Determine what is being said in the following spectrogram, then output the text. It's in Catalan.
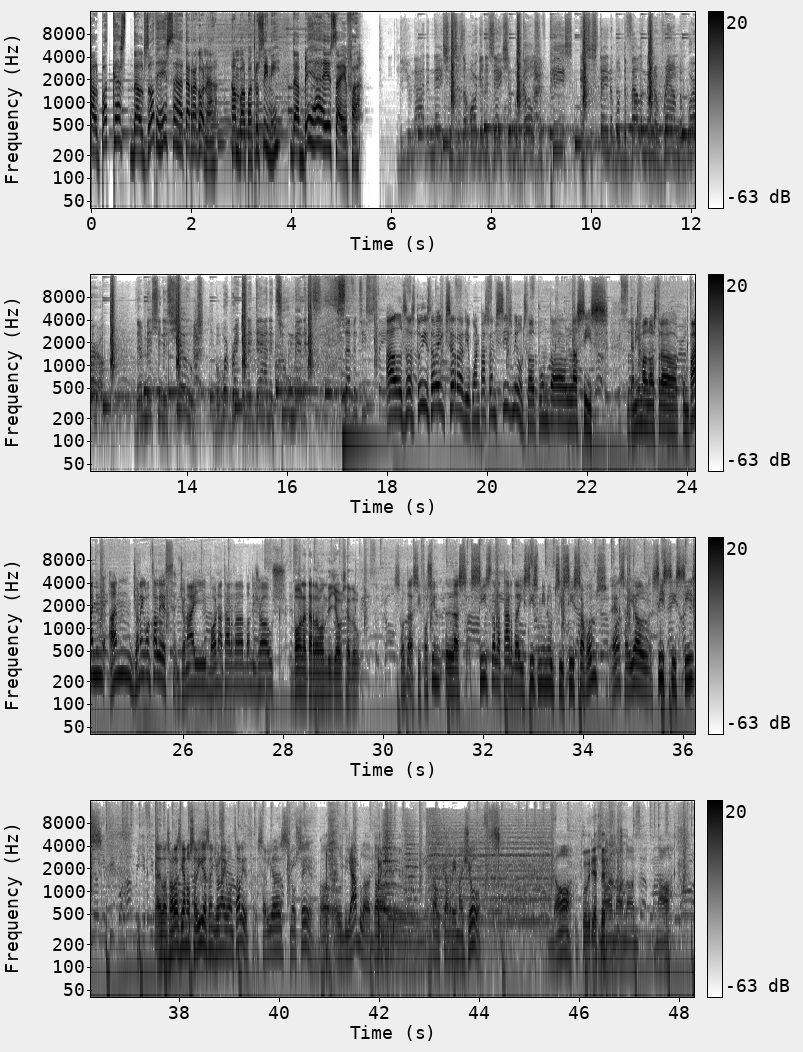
el podcast dels ODS a Tarragona, amb el patrocini de BASF. The United Nations is an organization with goals of peace and sustainable development around the world. Their mission is huge, but we're breaking it down in two minutes. 17 sustainable... als estudis de BXC Ràdio quan passen 6 minuts del punt de les 6. I tenim el nostre company, en Jonai González. Jonai, bona tarda, bon dijous. Bona tarda, bon dijous, Edu. Escolta, si fossin les 6 de la tarda i 6 minuts i 6 segons, eh, seria el 666. Aleshores ja no series en Jonai González, series, no sé, el, el diable del, del carrer Major. No. Podria ser. No, no, no, no,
